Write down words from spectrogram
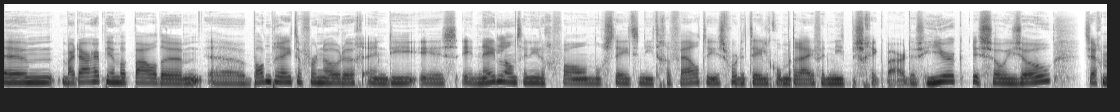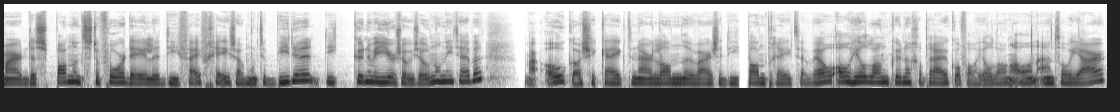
Um, maar daar heb je een bepaalde uh, bandbreedte voor nodig. En die is in Nederland in ieder geval nog steeds niet geveild. Die is voor de telecombedrijven niet beschikbaar. Dus hier is sowieso, zeg maar, de spannendste voordelen die 5G zou moeten bieden. Die kunnen we hier sowieso nog niet hebben. Maar ook als je kijkt naar landen waar ze die bandbreedte wel al heel lang kunnen gebruiken. Of al heel lang, al een aantal jaar.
